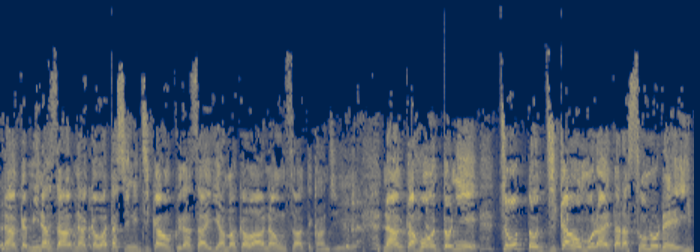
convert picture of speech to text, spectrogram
なんか皆さん、なんか私に時間をください、山川アナウンサーって感じ。なんか本当に、ちょっと時間をもらえたら、その例いっ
